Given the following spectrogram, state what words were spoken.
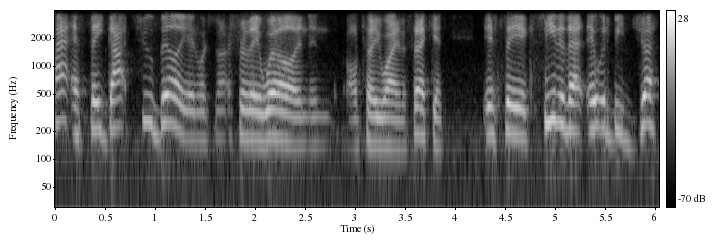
if they got 2 billion, which I'm not sure they will, and, and I'll tell you why in a second. If they exceeded that, it would be just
